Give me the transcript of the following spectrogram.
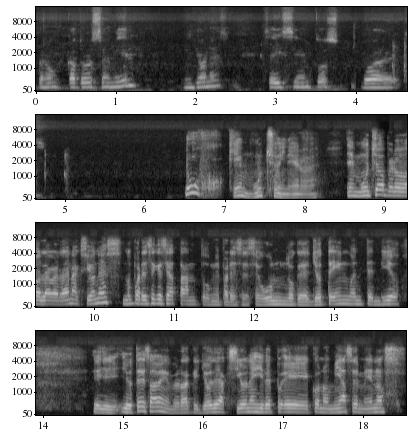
Fueron 14 mil millones 600 dólares. Uf, qué mucho dinero, eh. Es mucho, pero la verdad en acciones no parece que sea tanto, me parece, según lo que yo tengo entendido. y ustedes saben, ¿verdad? Que yo de acciones y de eh, economía sé menos,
